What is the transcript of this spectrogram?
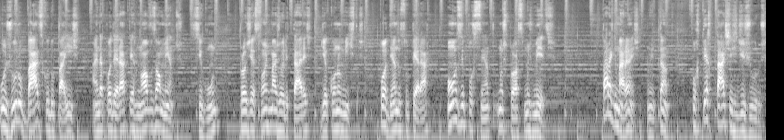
o juro básico do país ainda poderá ter novos aumentos, segundo projeções majoritárias de economistas, podendo superar 11% nos próximos meses. Para Guimarães, no entanto, por ter taxas de juros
